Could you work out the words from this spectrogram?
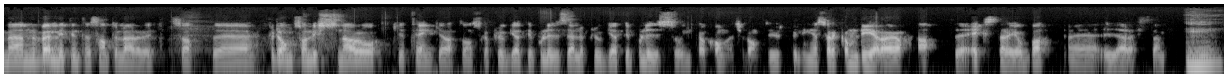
Men väldigt intressant och lärorikt. Så att, eh, för de som lyssnar och tänker att de ska plugga till polis eller plugga till polis och inte har kommit så långt i utbildningen så rekommenderar jag att eh, extrajobba eh, i arresten. Mm.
